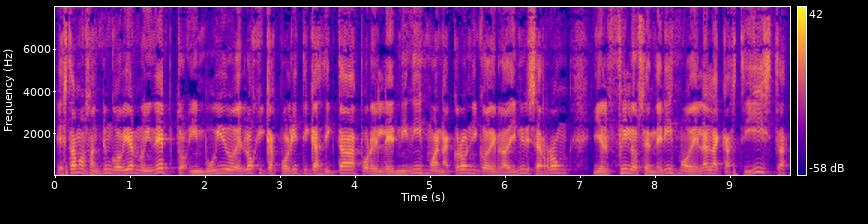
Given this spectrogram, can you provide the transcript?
Estamos ante un gobierno inepto, imbuido de lógicas políticas dictadas por el leninismo anacrónico de Vladimir Serrón y el filosenderismo del ala castillista.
